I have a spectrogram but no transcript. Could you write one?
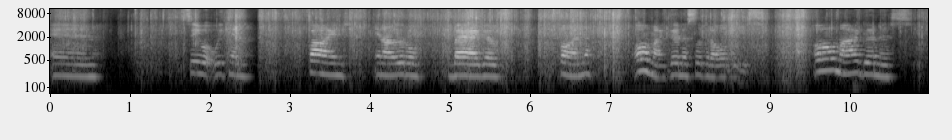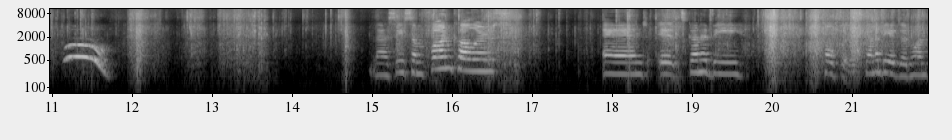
and see what we can find in our little bag of fun. Oh my goodness, look at all of these. Oh my goodness. Woo! Now I see some fun colors and it's to be, hopefully, it's to be a good one.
